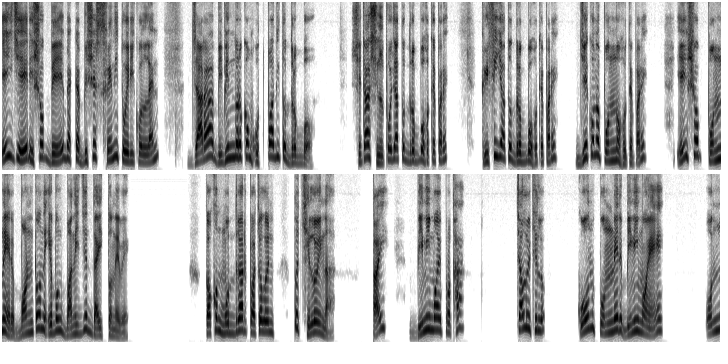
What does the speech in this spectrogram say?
এই যে ঋষভদেব একটা বিশেষ শ্রেণি তৈরি করলেন, যারা বিভিন্ন রকম উৎপাদিত দ্রব্য, সেটা শিল্পজাত দ্রব্য হতে পারে, কৃষিজাত দ্রব্য হতে পারে যে কোনো পণ্য হতে পারে, এইসব পণ্যের বন্টন এবং বাণিজ্যের দায়িত্ব নেবে। তখন মুদ্রার প্রচলন তো ছিলই না, তাই বিনিময় প্রথা চালু ছিল। কোন পণ্যের বিনিময়ে অন্য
